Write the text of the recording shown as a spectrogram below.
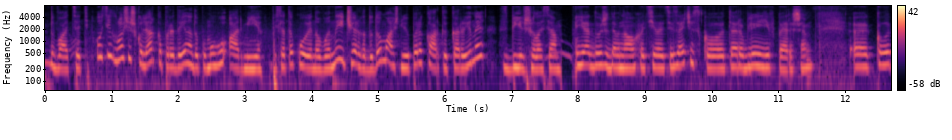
20. Усі гроші школярка передає на допомогу армії. Після такої новини черга до домашньої перекарки Карини збільшилася. Я дуже давно хотіла цю зачіску та роблю її вперше. Е, Коли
